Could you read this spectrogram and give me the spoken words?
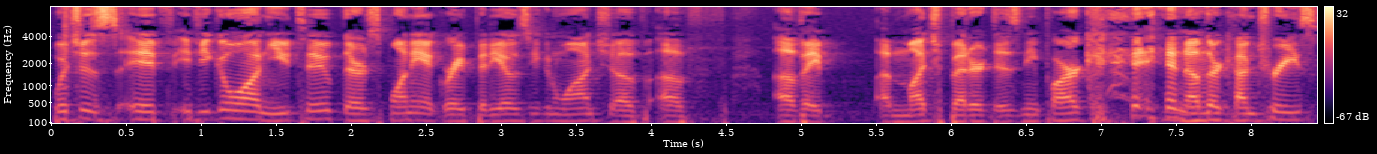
which is if if you go on YouTube, there's plenty of great videos you can watch of of of a a much better Disney park in other countries.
